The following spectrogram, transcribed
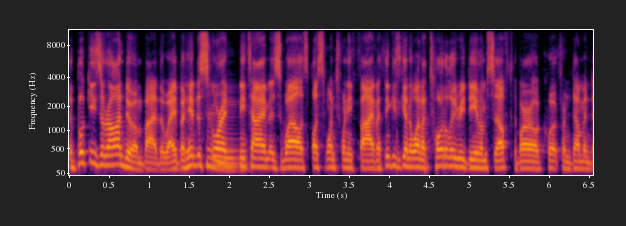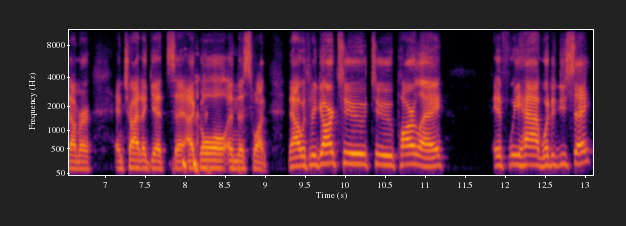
The bookies are on to him, by the way, but him to score hmm. anytime as well is plus 125. I think he's going to want to totally redeem himself, to borrow a quote from Dumb and Dumber, and try to get a, a goal in this one. Now, with regard to to parlay, if we have, what did you say?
